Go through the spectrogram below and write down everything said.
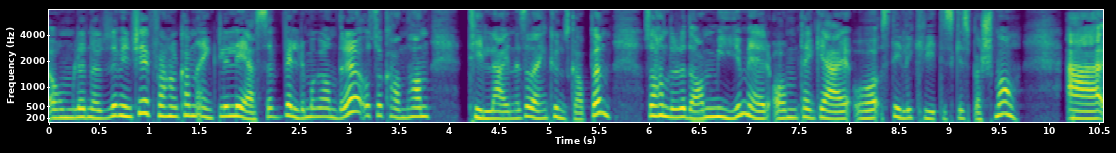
om, Leonardo da Vinci, for han kan egentlig lese veldig mange andre, og så kan han tilegne seg den kunnskapen. Så handler det da mye mer om, tenker jeg, å stille kritiske spørsmål. Eh,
